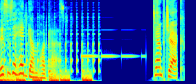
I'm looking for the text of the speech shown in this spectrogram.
This is a headgum podcast. Temp check.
